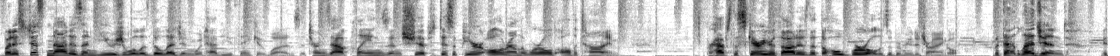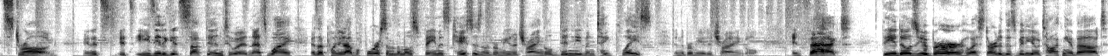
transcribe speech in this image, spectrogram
But it's just not as unusual as the legend would have you think it was. It turns out planes and ships disappear all around the world all the time. Perhaps the scarier thought is that the whole world is a Bermuda Triangle. But that legend, it's strong and it's it's easy to get sucked into it and that's why as i pointed out before some of the most famous cases in the bermuda triangle didn't even take place in the bermuda triangle. In fact theodosia burr who i started this video talking about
